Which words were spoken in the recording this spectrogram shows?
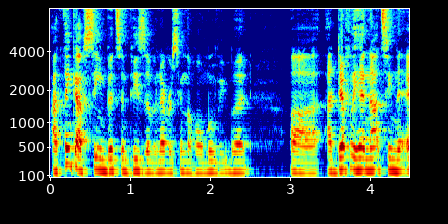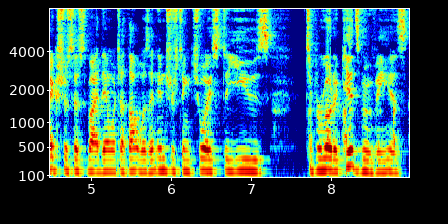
I think I've seen bits and pieces of it, I've never seen the whole movie, but uh, I definitely had not seen The Exorcist by then, which I thought was an interesting choice to use to promote a kids movie. Is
